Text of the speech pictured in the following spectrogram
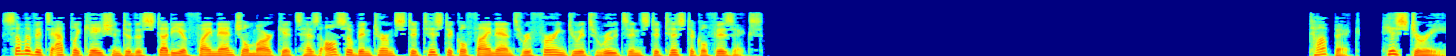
Some of its application to the study of financial markets has also been termed statistical finance referring to its roots in statistical physics. History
